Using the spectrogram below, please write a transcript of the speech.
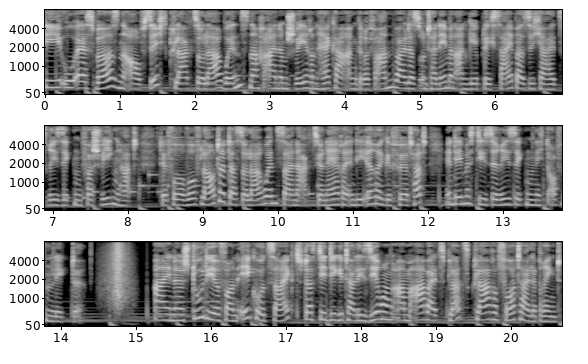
Die US-Börsenaufsicht klagt SolarWinds nach einem schweren Hackerangriff an, weil das Unternehmen angeblich Cybersicherheitsrisiken verschwiegen hat. Der Vorwurf lautet, dass SolarWinds seine Aktionäre in die Irre geführt hat, indem es diese Risiken nicht offenlegte. Eine Studie von ECO zeigt, dass die Digitalisierung am Arbeitsplatz klare Vorteile bringt.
